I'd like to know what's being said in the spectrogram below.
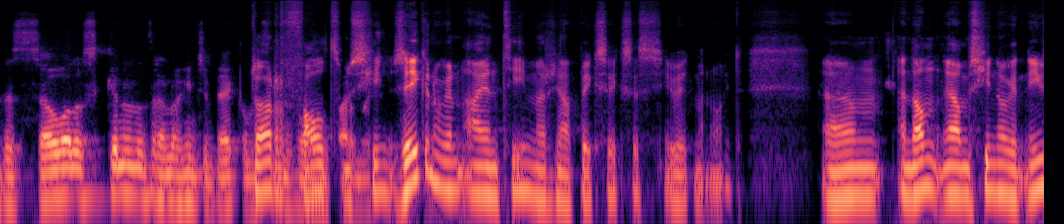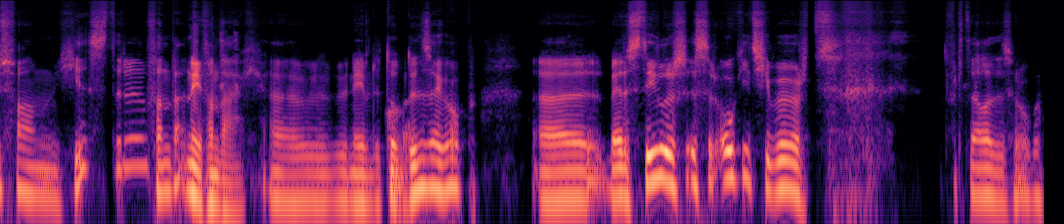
dus zou wel eens kunnen dat er nog eentje bij komt. Daar valt misschien zeker nog een INT, maar ja, pick je weet maar nooit. Um, en dan ja, misschien nog het nieuws van gisteren, nee, vandaag. we nemen het op dinsdag op. bij de Steelers is er ook iets gebeurd. Vertel het eens, Robbe.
